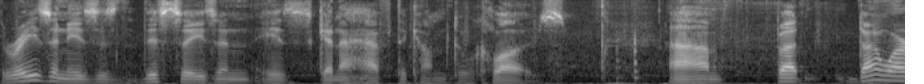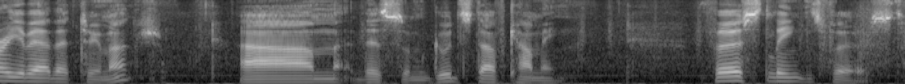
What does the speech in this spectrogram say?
the reason is is that this season is going to have to come to a close. Um, but don't worry about that too much. Um, there's some good stuff coming. First things first.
